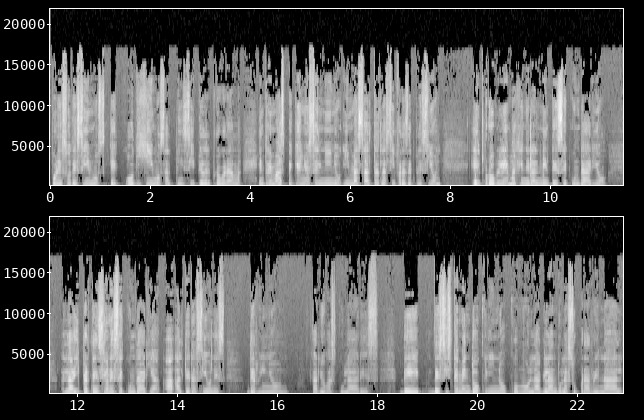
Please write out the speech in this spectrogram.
Por eso decimos que, o dijimos al principio del programa, entre más pequeño es el niño y más altas las cifras de presión, el problema generalmente es secundario, la hipertensión es secundaria a alteraciones de riñón, cardiovasculares, de, sistema endocrino como la glándula suprarrenal,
